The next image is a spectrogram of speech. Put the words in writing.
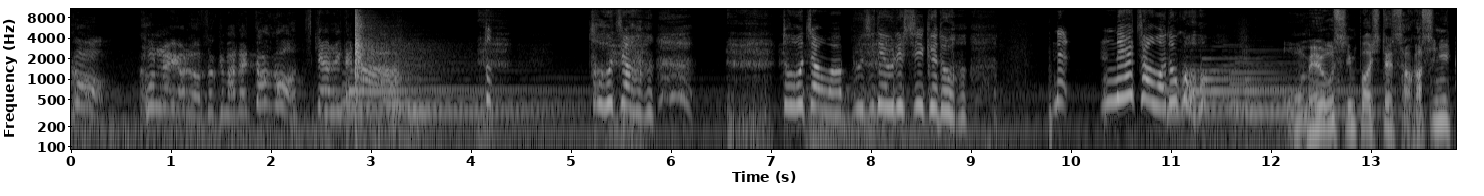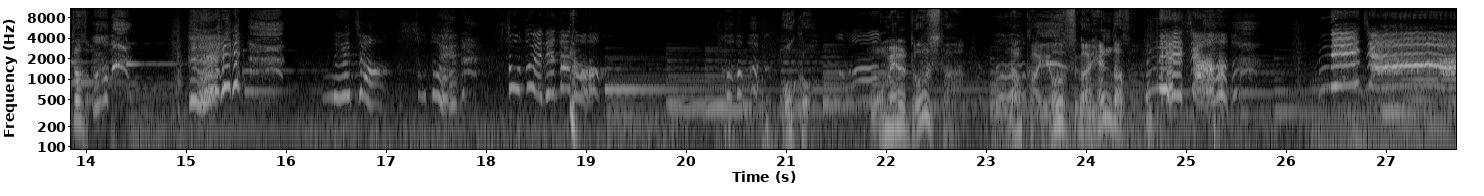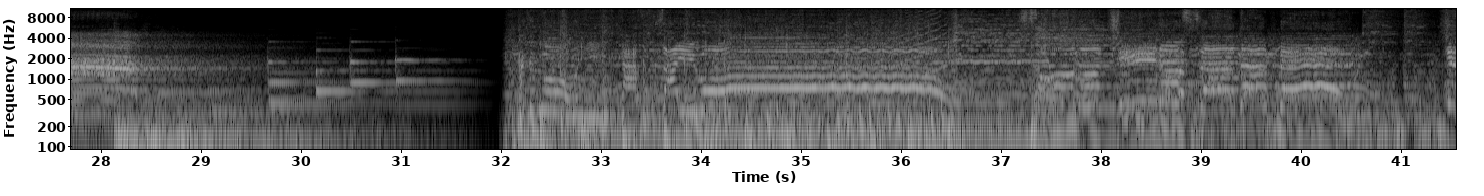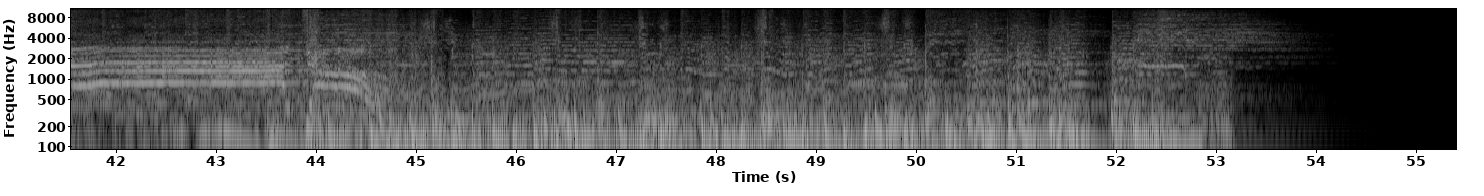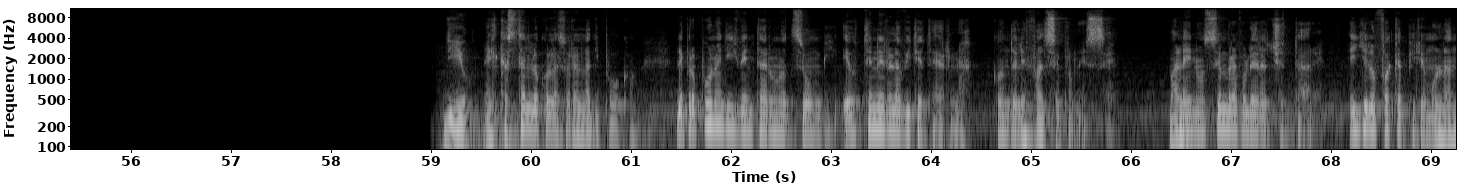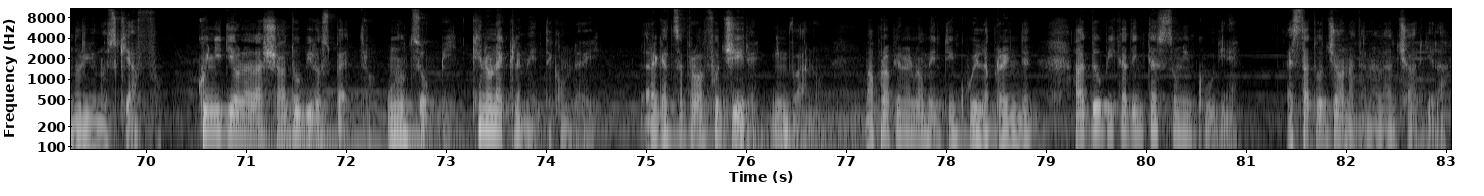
子こんな夜遅くまでどこを突き歩いてた？父ちゃん。父ちゃんは無事で嬉しいけど。ね姉ちゃんはどこ？おめえを心配して探しに行ったぞ。姉ちゃん外へ外へ出たの？おこおめえどうした？なんか様子が変だぞ。姉ちゃん Dio, nel castello con la sorella di poco, le propone di diventare uno zombie e ottenere la vita eterna, con delle false promesse. Ma lei non sembra voler accettare e glielo fa capire mollandogli uno schiaffo. Quindi Dio la lascia a Dubi lo spettro, uno zombie, che non è clemente con lei. La ragazza prova a fuggire, invano, ma proprio nel momento in cui la prende, a Dubi cade in testa un'incudine. È stato Jonathan a lanciargliela.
